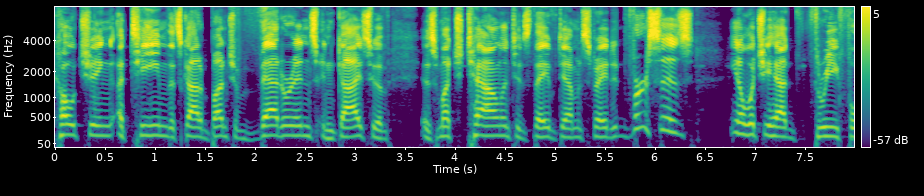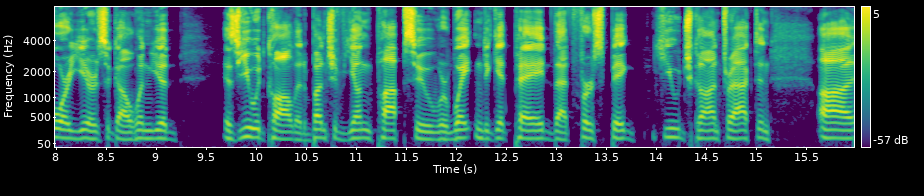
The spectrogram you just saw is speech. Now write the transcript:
coaching a team that's got a bunch of veterans and guys who have as much talent as they've demonstrated versus you know what you had three four years ago when you'd as you would call it a bunch of young pups who were waiting to get paid that first big huge contract. And uh,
